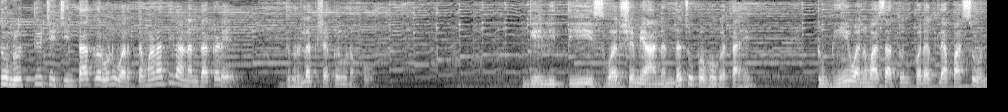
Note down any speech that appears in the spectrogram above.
तू मृत्यूची चिंता करून वर्तमानातील आनंदाकडे दुर्लक्ष करू नको. गेली तीस वर्ष मी आनंदच उपभोगत आहे. तुम्ही वनवासातून परतल्यापासून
